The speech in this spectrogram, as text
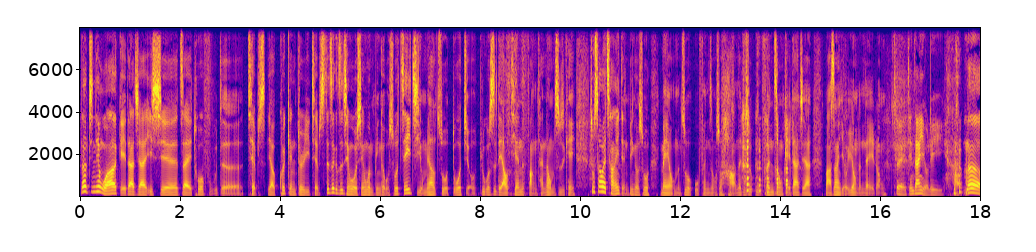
那今天我要给大家一些在托福的 tips，要 quick and dirty tips。在这个之前，我先问 Bingo，我说这一集我们要做多久？如果是聊天访谈，那我们是不是可以做稍微长一点？Bingo 说没有，我们做五分钟。我说好，那就是五分钟给大家马上有用的内容。对，简单有力。好，那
